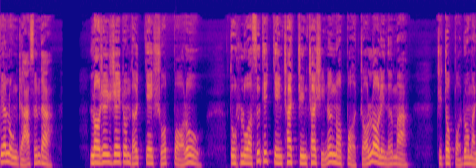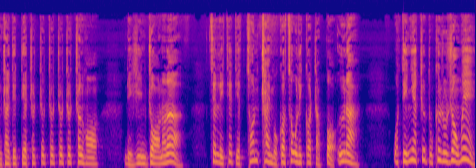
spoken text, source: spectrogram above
bé long trả xứng ta lo rê rê trong đó chê số bỏ luôn tụ lùa sứ thiết trên cha trên cha chỉ nâng nó bỏ chó lo lên nữa mà chỉ tôi bỏ đồ mạnh trai tiết tiết chút chút chút chút chút chân họ để gìn trò nó đó. Sẽ lý thiết tiết chọn trai một con sâu lý con chả bỏ ư nà ô tiền nhẹ chứ tụ không rồi rộng mẹ.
